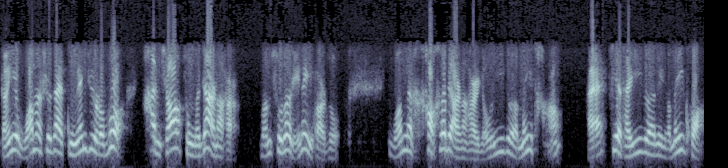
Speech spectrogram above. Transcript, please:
等于我们是在工人俱乐部。汉桥中个店那哈儿，我们苏德里那一块住。我们那靠河边那哈儿有一个煤厂，哎，借他一个那个煤筐，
